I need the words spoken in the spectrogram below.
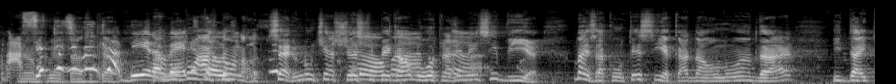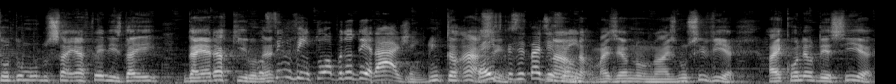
Ah, você tá de ca- brincadeira, Não, velho. Não, Não, não, não, sério, não tinha chance de pegar um no outro, a gente ah. nem se via. Mas acontecia, cada um num andar, e daí todo mundo saía feliz. Daí, daí era aquilo, né? Você inventou a broderagem. Então, ah, é sim. isso que você tá dizendo. Não, não, mas eu não, nós não se via. Aí quando eu descia,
